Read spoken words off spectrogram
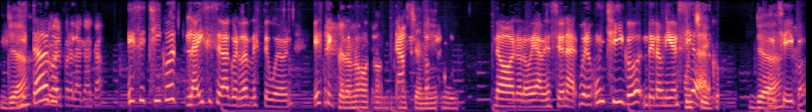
Y ya, estaba Un con lugar para la caca. ese chico, la Isi se va a acordar de este weón. Este, pero no, no mencioné no, no lo voy a mencionar. Bueno, un chico de la un universidad. chico. Ya. Un chico.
